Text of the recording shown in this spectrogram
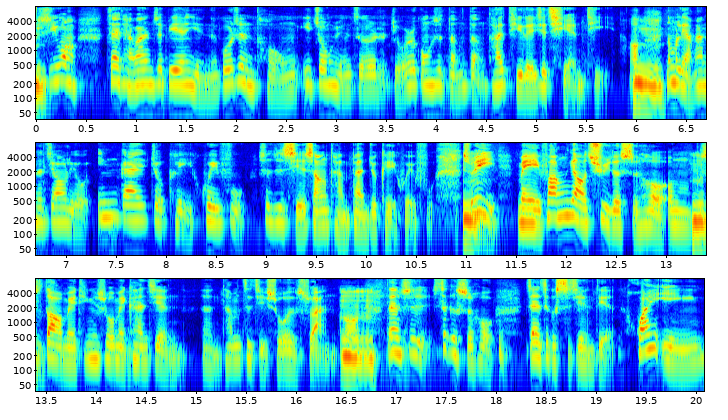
希望在台湾这边也能够认同一中原则、九二共识等等，他提了一些前提。哦，那么两岸的交流应该就可以恢复，甚至协商谈判就可以恢复。所以美方要去的时候，嗯，不知道，没听说，没看见，嗯，他们自己说了算。嗯，但是这个时候，在这个时间点，欢迎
